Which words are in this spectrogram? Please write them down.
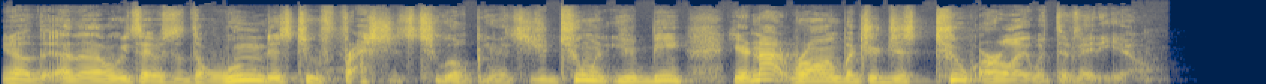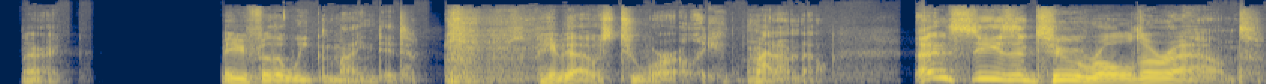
You know, I always say the wound is too fresh. It's too open. It's, you're too, you're being, you're not wrong, but you're just too early with the video. All right. Maybe for the weak minded. Maybe that was too early. I don't know. Then season two rolled around.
